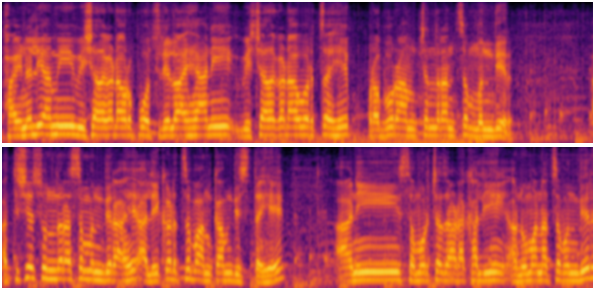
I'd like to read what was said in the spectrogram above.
फायनली आम्ही विशाळगडावर पोहोचलेलो आहे आणि विशाळगडावरचं हे प्रभू रामचंद्रांचं मंदिर अतिशय सुंदर असं मंदिर आहे. अलीकडचं बांधकाम दिसतं हे. आणि समोरच्या झाडाखाली हनुमानाचं मंदिर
